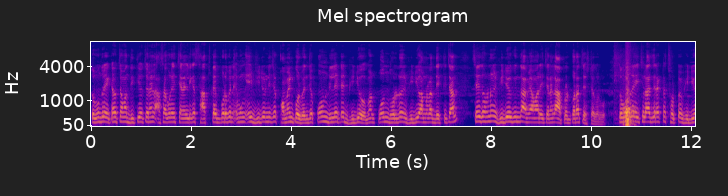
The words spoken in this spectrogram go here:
তো বন্ধুরা, এটা হচ্ছে আমার দ্বিতীয় চ্যানেল। আশা করি এই চ্যানেলটিকে সাবস্ক্রাইব করবেন এবং এই ভিডিও নিচে কমেন্ট করবেন যে কোন রিলেটেড ভিডিও এবং কোন ধরনের ভিডিও আপনারা দেখতে চান, সেই ধরনের ভিডিও কিন্তু আমি আমার এই চ্যানেলে আপলোড করার চেষ্টা করব। তো বন্ধুরা, এই ছিল আজকের একটা ছোট্ট ভিডিও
